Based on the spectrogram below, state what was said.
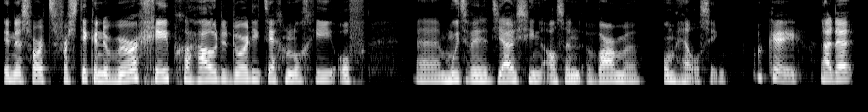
in een soort verstikkende wurggreep gehouden door die technologie? Of eh, moeten we het juist zien als een warme omhelzing? Oké. Nou, de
